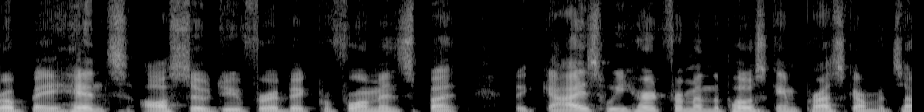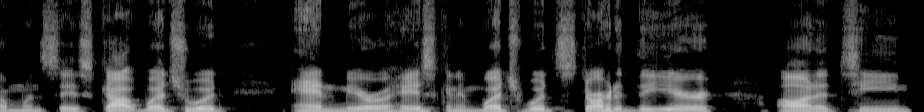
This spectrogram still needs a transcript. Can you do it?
Roope Hintz also due for a big performance, but the guys we heard from in the postgame press conference on Wednesday, Scott Wedgewood and Miro Heiskanen. Wedgewood started the year on a team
